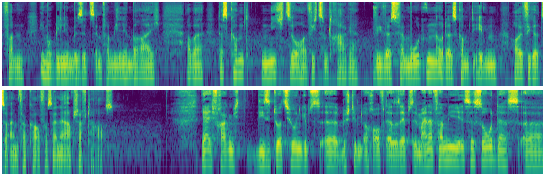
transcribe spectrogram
von Immobilienbesitz im Familienbereich. Aber das kommt nicht so häufig zum Trage, wie wir es vermuten, oder es kommt eben häufiger zu einem Verkauf aus einer Erbschaft heraus. Ja, ich frage mich, die Situation gibt es äh, bestimmt auch oft. Also selbst in meiner Familie ist es so, dass äh,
